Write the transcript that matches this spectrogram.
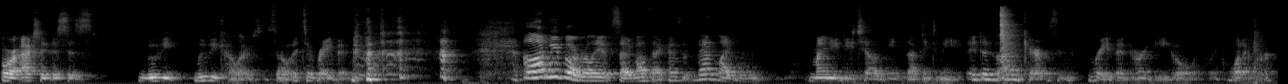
or actually this is movie movie colors, so it's a raven. a lot of people are really upset about that because that like minute detail means nothing to me. It does. I don't care if it's a raven or an eagle. It's like whatever.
